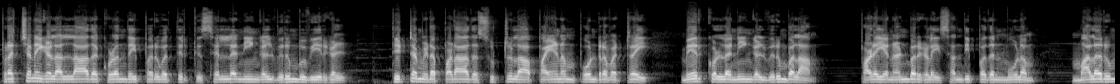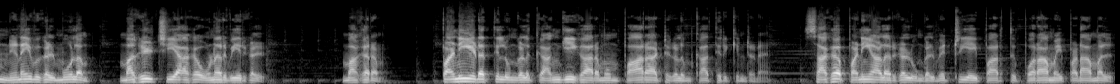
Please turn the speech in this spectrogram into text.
பிரச்சனைகள் அல்லாத குழந்தை பருவத்திற்கு செல்ல நீங்கள் விரும்புவீர்கள். திட்டமிடப்படாத சுற்றுலா பயணம் போன்றவற்றை மேற்கொள்ள நீங்கள் விரும்பலாம். பழைய நண்பர்களை சந்திப்பதன் மூலம் மலரும் நினைவுகள் மூலம் மகிழ்ச்சியாக உணர்வீர்கள். மகரம். பணியிடத்தில் உங்களுக்கு அங்கீகாரமும் பாராட்டுகளும் காத்திருக்கின்றன. சக பணியாளர்கள் உங்கள் வெற்றியை பார்த்து பொறாமைப்படாமல்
